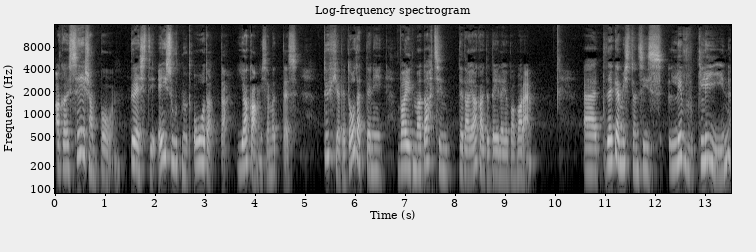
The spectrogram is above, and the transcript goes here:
aga see šampoon tõesti ei suutnud oodata jagamise mõttes tühjade toodeteni, vaid ma tahtsin teda jagada teile juba varem. tegemist on siis Live Clean,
